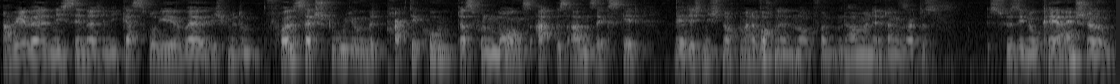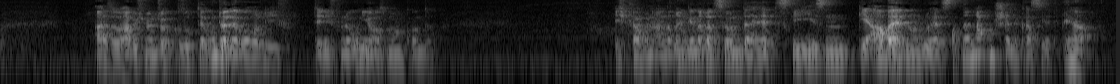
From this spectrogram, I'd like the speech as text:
Aber ihr werdet nicht sehen, dass ich in die Gastro gehe, weil ich mit einem Vollzeitstudium mit Praktikum, das von morgens 8 bis abends 6 geht, werde ich nicht noch meine Wochenenden opfern. Und da haben meine Eltern gesagt, das ist für sie eine okaye Einstellung. Also habe ich mir einen Job gesucht, der unter der Woche lief, den ich von der Uni aus machen konnte. Ich glaube, in anderen Generationen, da hätte es gehießen, geh arbeiten und du hättest eine Nackenschelle kassiert. Ja.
